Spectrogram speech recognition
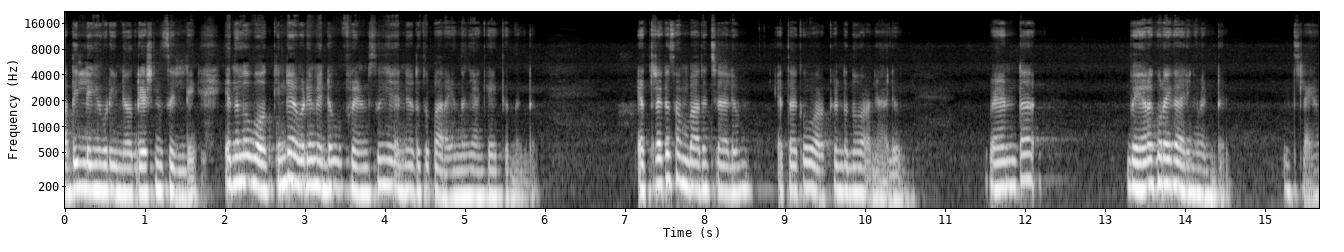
അതില്ലെങ്കിൽ കൂടി ഇന്നോഗ്രേഷൻസ് ഇല്ലേ? എന്നുള്ള വർക്കിന്റെ എവിടെയും എന്റെ ഫ്രണ്ട്സ് എന്നെ അടുത്ത് പറയുന്നത് ഞാൻ കേൾക്കുന്നുണ്ട്. എത്രയൊക്കെ സമ്പാദിച്ചാലും എത്രയൊക്കെ വർക്ക് ഉണ്ടെന്ന് പറഞ്ഞാലും വേണ്ട വേറെ കുറെ കാര്യങ്ങളുണ്ട്. മനസ്സിലായോ?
